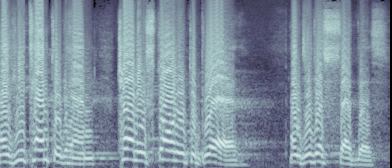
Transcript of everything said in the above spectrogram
and he tempted him, turning stone into bread. And Jesus said this,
